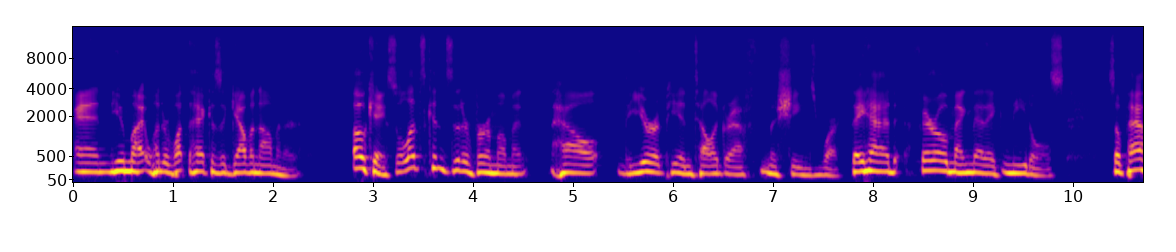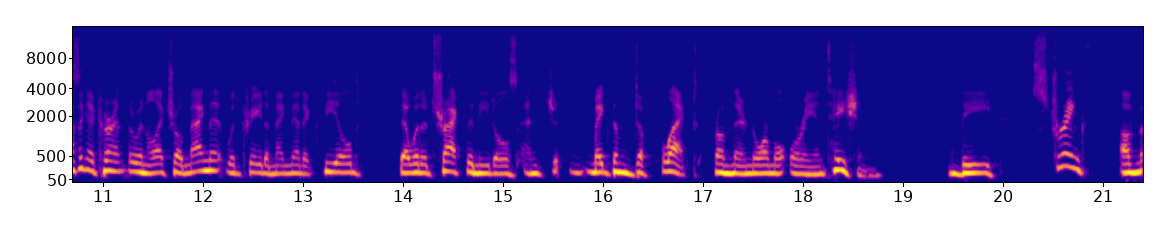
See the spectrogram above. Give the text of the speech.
and you might wonder what the heck is a galvanometer? Okay, so let's consider for a moment how the European telegraph machines worked. They had ferromagnetic needles so, passing a current through an electromagnet would create a magnetic field that would attract the needles and j- make them deflect from their normal orientation. The strength of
